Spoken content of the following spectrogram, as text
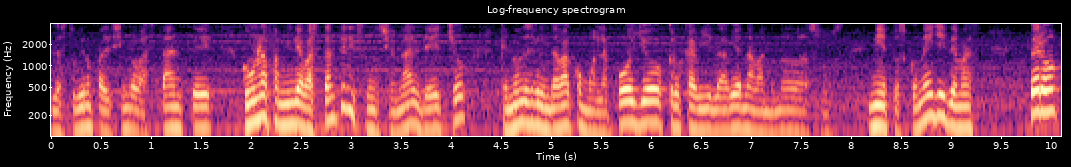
la estuvieron padeciendo bastante, con una familia bastante disfuncional, de hecho, que no les brindaba como el apoyo, creo que habían abandonado a sus nietos con ella y demás, pero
